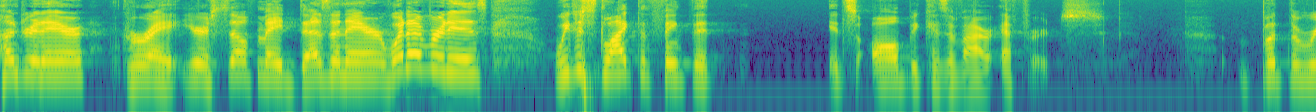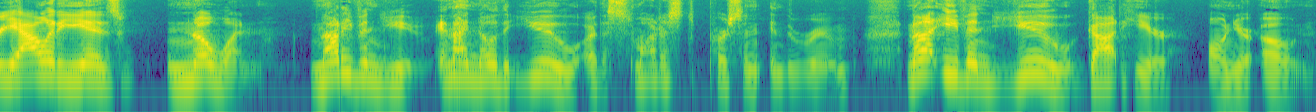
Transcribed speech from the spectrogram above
hundredaire, great. You're a self made dozenaire, whatever it is. We just like to think that it's all because of our efforts. But the reality is, no one, not even you, and I know that you are the smartest person in the room, not even you got here on your own.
